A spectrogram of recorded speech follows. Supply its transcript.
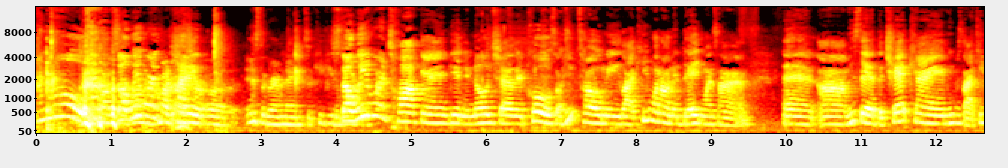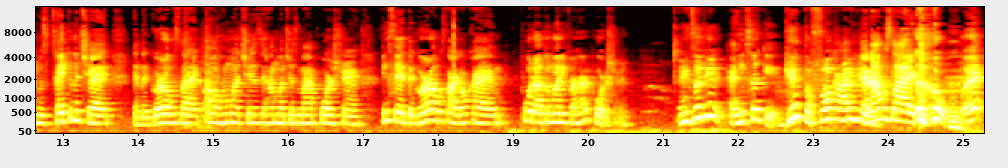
I know. so we were I'm about like, uh, Instagram name to Kiki. the So we were talking, getting to know each other, cool. So he told me like he went on a date one time, and um, he said the check came. He was like he was taking the check, and the girl was like, "Oh, how much is it? How much is my portion?" He said the girl was like, "Okay," pulled out the money for her portion, and he took it. and he took it. Get the fuck out of here. And I was like, what?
